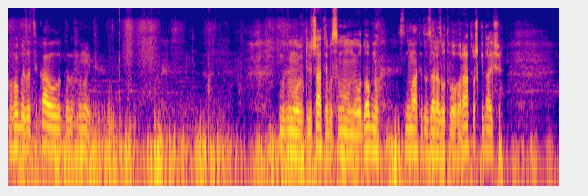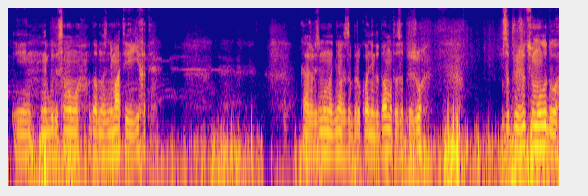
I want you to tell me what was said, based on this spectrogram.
Кого би зацікавило, телефонуйте. Будемо виключати, бо самому неудобно знімати. Тут зараз от гора трошки далі. І не буде самому удобно знімати і їхати. Кажу, візьму на днях, заберу коні додому, то запряжу. Запряжу цю молоду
